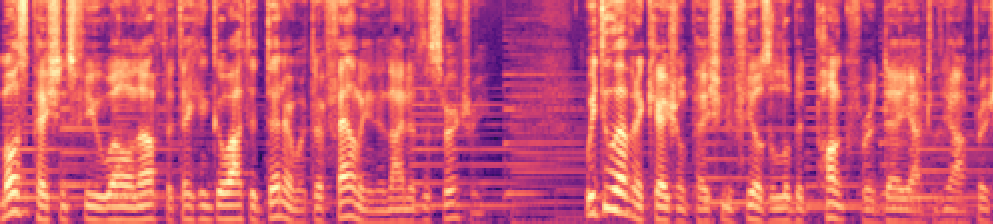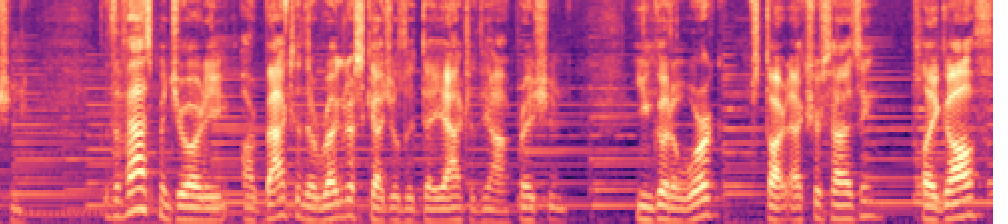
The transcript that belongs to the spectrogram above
Most patients feel well enough that they can go out to dinner with their family the night of the surgery. We do have an occasional patient who feels a little bit punk for a day after the operation, but the vast majority are back to their regular schedule the day after the operation. You can go to work, start exercising, play golf,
